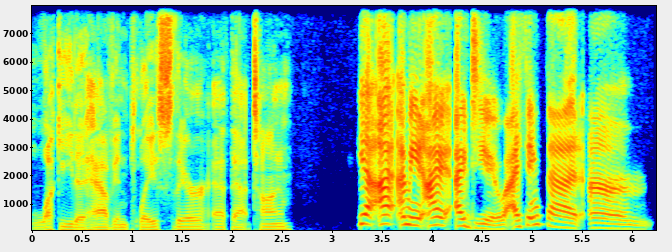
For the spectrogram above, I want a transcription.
lucky to have in place there at that time? Yeah, I, I mean, I, I do. I think that um,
